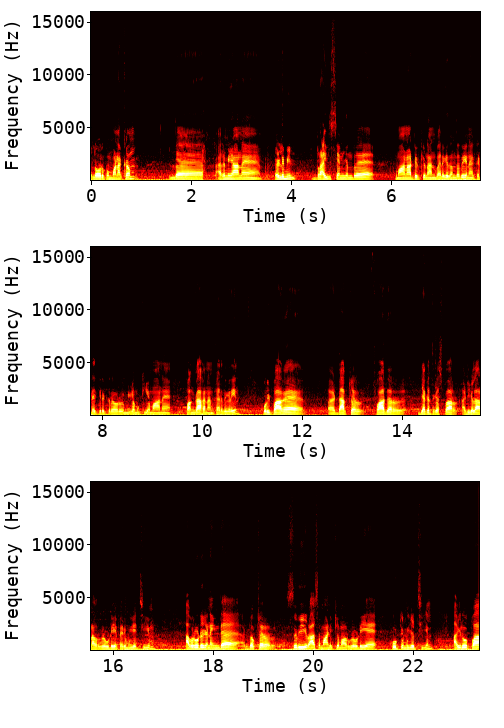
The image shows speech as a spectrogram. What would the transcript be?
எல்லோருக்கும் வணக்கம். இந்த அருமையான எளிமின் ட்ரைஸ் என்கின்ற மாநாட்டிற்கு நான் வருகை தந்தது. எனக்கு கிடைத்திருக்கிற ஒரு மிக முக்கியமான பங்காக நான் கருதுகிறேன். குறிப்பாக டாக்டர் ஃபாதர் ஜெகத் கஸ்பார் அடிகளார் அவர்களுடைய பெருமுயற்சியும் அவரோடு இணைந்த டாக்டர் ஸ்ரீ ராசமாணிக்கம் அவர்களுடைய கூட்டு முயற்சியும் ஐரோப்பா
